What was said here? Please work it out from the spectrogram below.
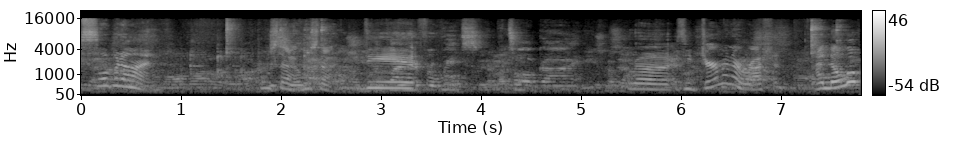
Slobodan. Who's that? Who's that? The for weeks. A tall guy, uh, is he German or Russian? I know him.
